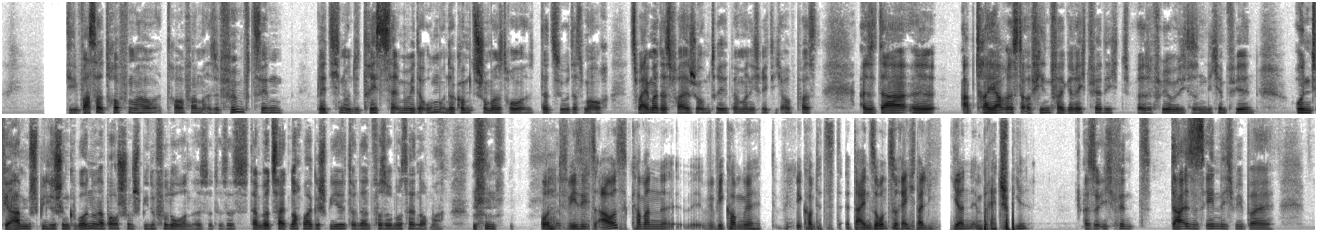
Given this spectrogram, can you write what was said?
die Wassertropfen drauf haben, also 15 Blättchen und du drehst es ja immer wieder um und da kommt es schon mal dazu, dass man auch zweimal das Falsche umdreht, wenn man nicht richtig aufpasst. Also da äh, ab drei Jahre ist da auf jeden Fall gerechtfertigt. Also früher würde ich das nicht empfehlen. Und wir haben Spiele schon gewonnen und aber auch schon Spiele verloren. Also das ist, dann wird's halt nochmal gespielt und dann versuchen wir es halt nochmal. Und wie sieht's aus? Kann man, wie, kommen, wie kommt jetzt dein Sohn zurecht bei Lieren im Brettspiel? Also ich finde, da ist es ähnlich wie bei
